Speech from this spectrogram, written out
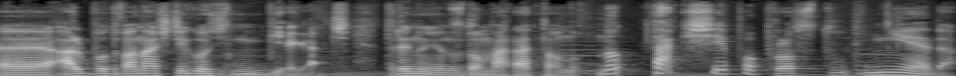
e, albo 12 godzin biegać, trenując do maratonu. No tak się po prostu nie da.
